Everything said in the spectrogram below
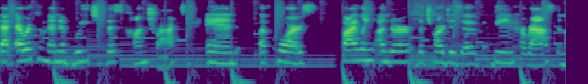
that Erica Mena breached this contract and of course, filing under the charges of being harassed. And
